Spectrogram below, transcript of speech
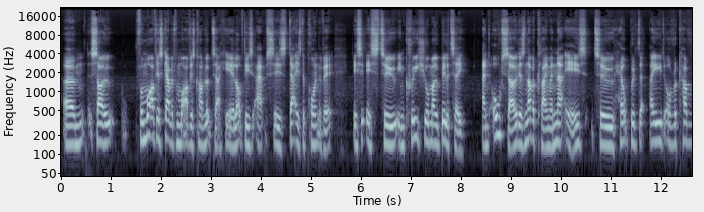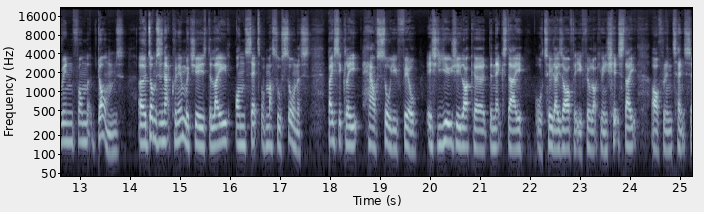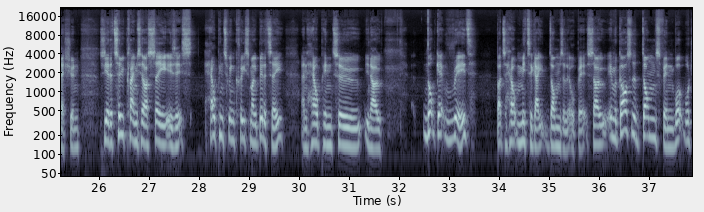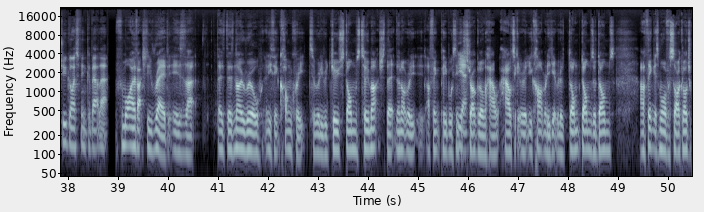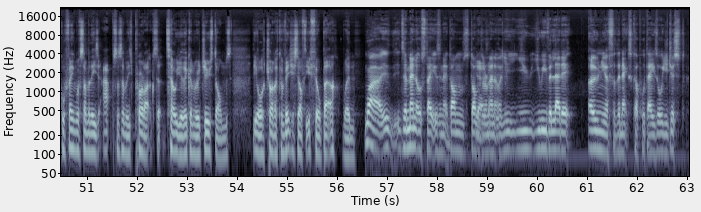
Um, so from what I've just gathered, from what I've just kind of looked at here, a lot of these apps is that is the point of it. Is is to increase your mobility, and also there's another claim, and that is to help with the aid of recovering from DOMS. Uh, DOMS is an acronym which is delayed onset of muscle soreness. Basically, how sore you feel. It's usually like a, the next day or two days after you feel like you're in shit state after an intense session. So yeah, the two claims here I see is it's helping to increase mobility and helping to you know not get rid but to help mitigate DOMS a little bit. So in regards to the DOMS thing, what what do you guys think about that? from what I've actually read is that there's, there's no real anything concrete to really reduce DOMs too much. They're, they're not really. I think people seem Yeah. to struggle on how, how to get rid. Of you can't really get rid of dom, DOMs or DOMs. And I think it's more of a psychological thing with some of these apps and some of these products that tell you they're going to reduce DOMs. That you're trying to convince yourself that you feel better when well it's a mental state isn't it doms doms Yeah, are a mental you, you you either let it own you for the next couple of days or you just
